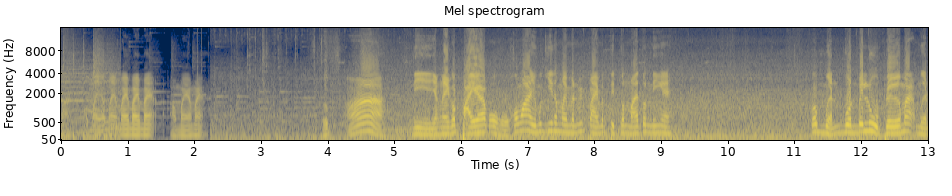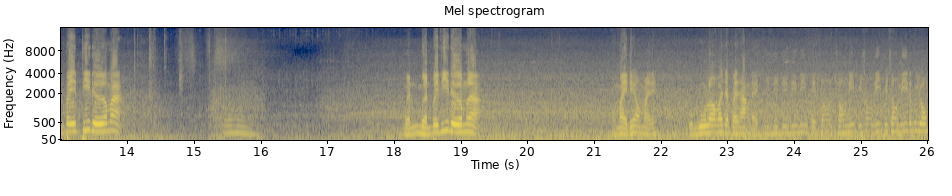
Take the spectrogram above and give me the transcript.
มาเอาใหม่เอาใหม่เอาใหม่เอาใหม่เอาใหม่เอาใหม่ปึ๊บอ่า นี่ยังไงก็ไปครับ โอ้โห ก็ว่าอยู่เมื่อกี้ทำไมมันไม่ไป มันติดต้นไม้ต้นนี้ไง ก็เหมือนวนไปลูปเดิมอะเหมือนไปที่เดิมอะเหมือนเหมือนไปที่เดิมเลยอะเอาใหม่ดิเอาใหม่ดิผมรู้แล้วว่าจะไปทางไหนนี่นี่นี่นี่ไปช่องช่องนี้ไปช่องนี้ไปช่องนี้ท่านผู้ชม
